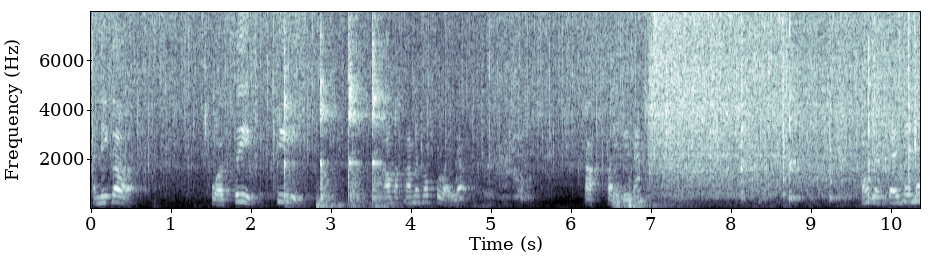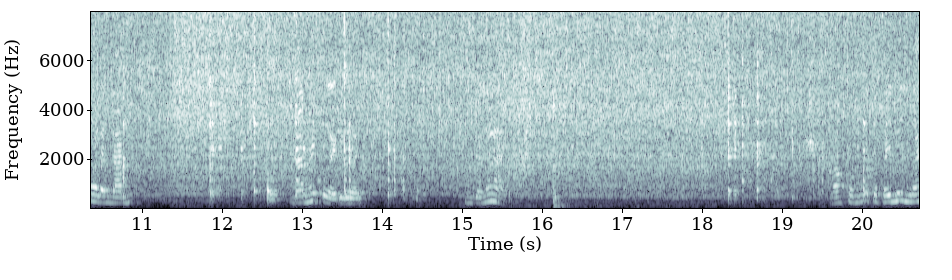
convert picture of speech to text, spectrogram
อันนี้ก็หัวซีกที่เอามาทำให้เขาเปื่อยแล้ว ตักใส่เลยนะของสนใจใช้หม้อแรงดันดันให้เปื่อยไปเลย มันจะง่าย บางคนก็จะใช้นึ่งนะ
